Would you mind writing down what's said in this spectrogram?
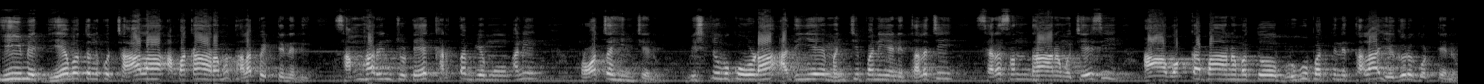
ఈమె దేవతలకు చాలా అపకారము తలపెట్టినది. సంహరించుటే కర్తవ్యము అని ప్రోత్సహించెను. విష్ణువు కూడా అదియే మంచి పని అని తలచి శరసంధానము చేసి ఆ ఒక్క బాణముతో భృగుపత్తిని తల ఎగురగొట్టెను.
